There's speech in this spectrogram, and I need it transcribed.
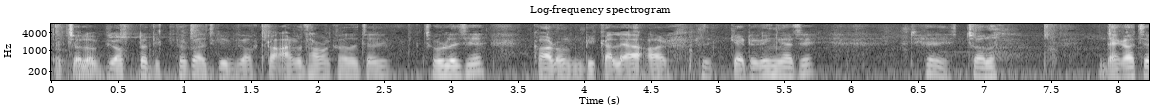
তো চলো ব্লগটা দেখতে থাকো, আজকে ব্লগটা আরও ধামাকা হতে চলেছে, কারণ বিকালে আর ক্যাটারিং আছে। ঠিক আছে, চলো দেখা হচ্ছে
